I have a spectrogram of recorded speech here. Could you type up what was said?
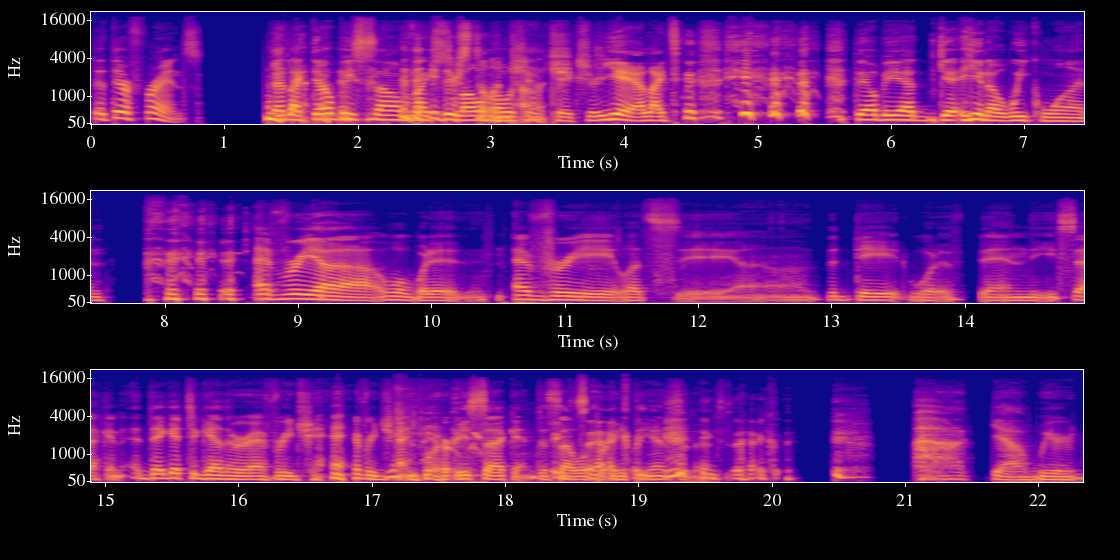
That they're friends. That like there'll be some like slow motion picture. Yeah, like they'll be at get you know week one. Every uh what would it every let's see, uh the date would have been the second they get together every every January 2nd to celebrate Exactly. the incident. Exactly. Ah, yeah, weird,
